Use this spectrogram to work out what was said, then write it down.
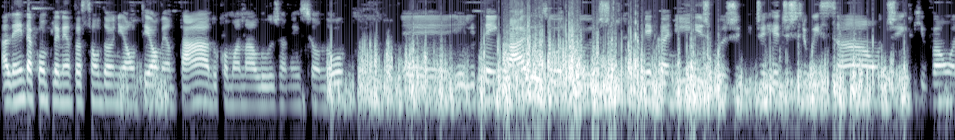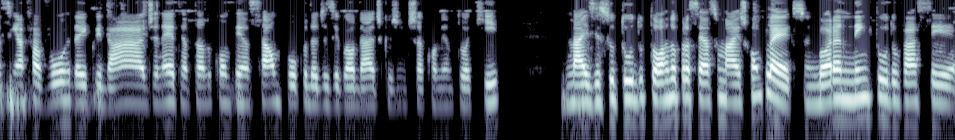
além da complementação da União ter aumentado, como a Ana Lu já mencionou, é, ele tem vários outros mecanismos de, de, redistribuição, de que vão assim a favor da equidade, né? Tentando compensar um pouco da desigualdade que a gente já comentou aqui mas isso tudo torna o processo mais complexo. Embora nem tudo vá ser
